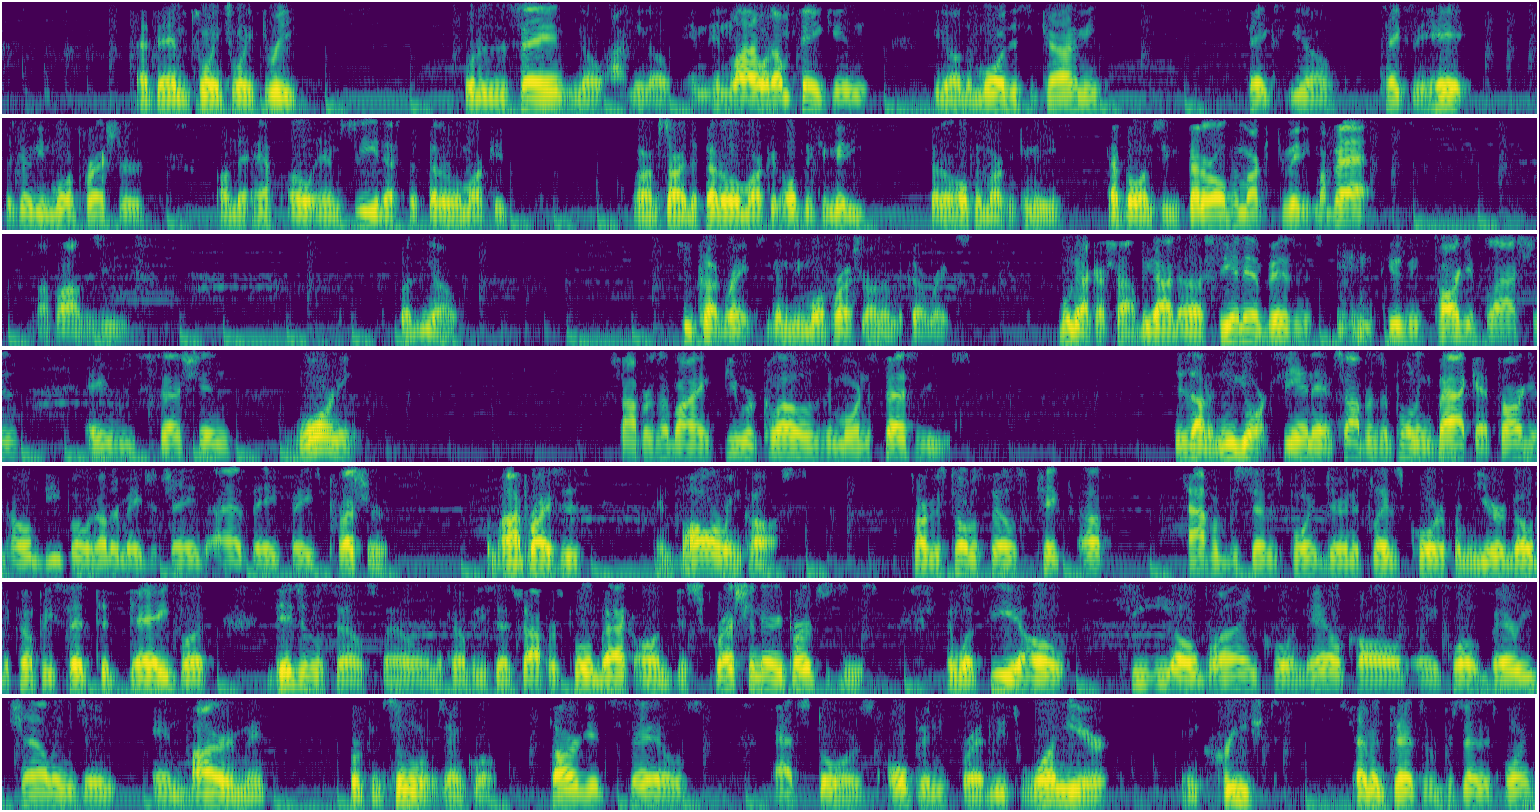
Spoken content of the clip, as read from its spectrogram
at the end of 2023. What is it saying? You know, I, you know, in, in line with what I'm thinking, you know, the more this economy takes, you know, takes a hit, there's going to be more pressure on the FOMC, that's the Federal Market, or I'm sorry, the Federal Market Open Committee, Federal Open Market Committee, FOMC, Federal Open Market Committee. My bad. My apologies. But you know, to cut rates, there's going to be more pressure on them to cut rates. Booyaka shop. We got uh, CNN Business. excuse me. Target flashes a recession warning. Shoppers are buying fewer clothes and more necessities. This is out of New York, CNN. Shoppers are pulling back at Target, Home Depot, and other major chains as they face pressure from high prices and borrowing costs. Target's total sales ticked up half a percentage point during its latest quarter from a year ago, the company said today, but digital sales fell, and the company said shoppers pulled back on discretionary purchases in what CEO CEO Brian Cornell called a, quote, very challenging environment for consumers, end quote. Target sales at stores open for at least one year increased seven-tenths of a percentage point,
